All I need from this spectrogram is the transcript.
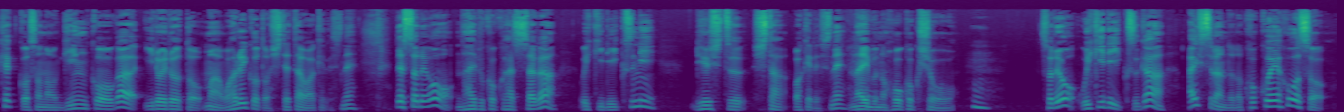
結構その銀行がいろいろとまあ悪いことをしてたわけですね。でそれを内部告発者がウィキリークスに流出したわけですね、い内部の報告書を。うん。それをウィキリークスがアイスランドの国営放送、うん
